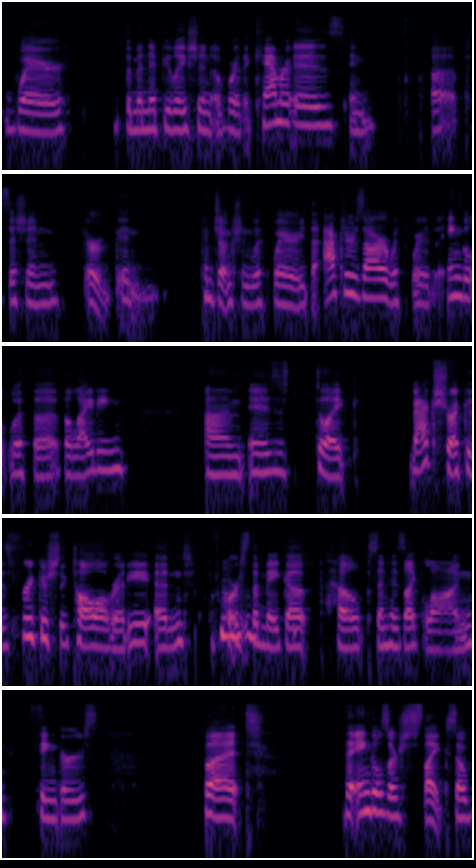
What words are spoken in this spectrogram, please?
where the manipulation of where the camera is in uh, position or in conjunction with where the actors are, with where the angle, with the the lighting, um, is to like Max Schreck is freakishly tall already, and of course the makeup helps and his like long fingers, but the angles are like so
